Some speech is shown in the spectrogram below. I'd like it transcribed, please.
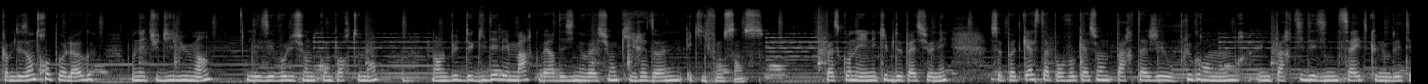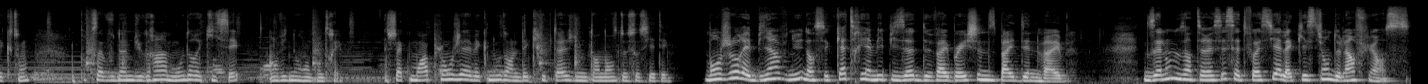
Comme des anthropologues, on étudie l'humain, les évolutions de comportement, dans le but de guider les marques vers des innovations qui résonnent et qui font sens. Parce qu'on est une équipe de passionnés, ce podcast a pour vocation de partager au plus grand nombre une partie des insights que nous détectons pour que ça vous donne du grain à moudre et qui sait, envie de nous rencontrer. Chaque mois, plongez avec nous dans le décryptage d'une tendance de société. Bonjour et bienvenue dans ce quatrième épisode de Vibrations by Denvibe. Nous allons nous intéresser cette fois-ci à la question de l'influence.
